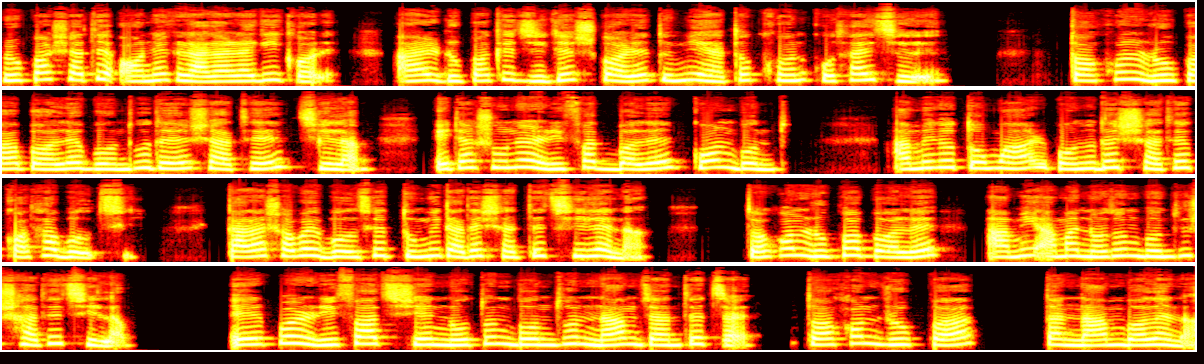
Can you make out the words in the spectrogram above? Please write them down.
রূপার সাথে অনেক রাগারাগি করে আর রূপাকে জিজ্ঞেস করে, তুমি এতক্ষণ কোথায় ছিলে? তখন রূপা বলে, বন্ধুদের সাথে ছিলাম। এটা শুনে রিফাত বলে, কোন বন্ধু? আমি তো তোমার বন্ধুদের সাথে কথা বলছি। তারা সবাই বলছে, তুমি তাদের সাথে ছিলে না। তখন রূপা বলে, আমি আমার নতুন বন্ধুর সাথে ছিলাম। এরপর রিফাত সে নতুন বন্ধুর নাম জানতে চায়। তখন রূপা তার নাম বলে না।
